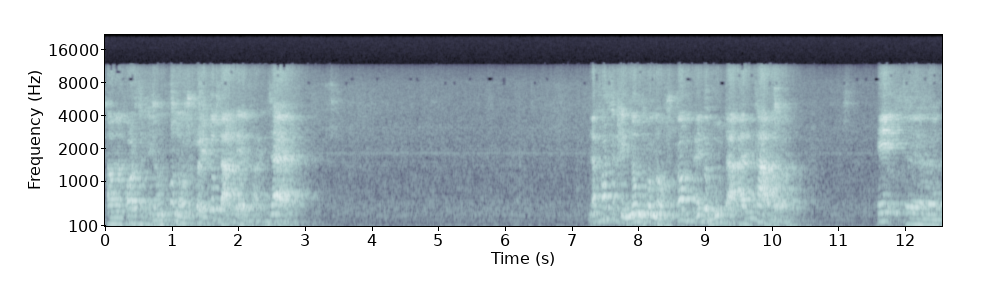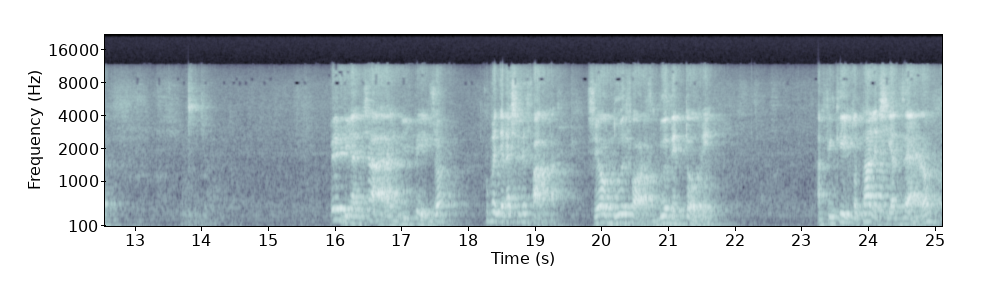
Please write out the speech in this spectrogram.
a una forza che non conosco e il totale deve fare zero. La forza che non conosco è dovuta al tavolo e eh, per bilanciare il peso come deve essere fatta? Se ho due forze, due vettori, affinché il totale sia zero,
